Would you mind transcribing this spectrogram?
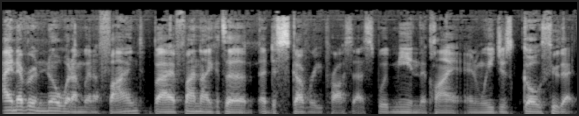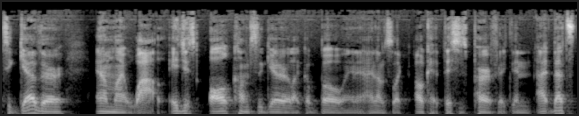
I never know what I'm going to find, but I find like it's a, a discovery process with me and the client, and we just go through that together. And I'm like, wow, it just all comes together like a bow, and, and I was like, okay, this is perfect. And I, that's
